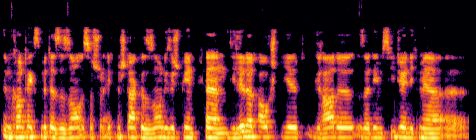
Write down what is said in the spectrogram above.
im Kontext mit der Saison ist das schon echt eine starke Saison, die sie spielen. Ähm, die Lillard auch spielt, gerade seitdem CJ nicht mehr äh,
